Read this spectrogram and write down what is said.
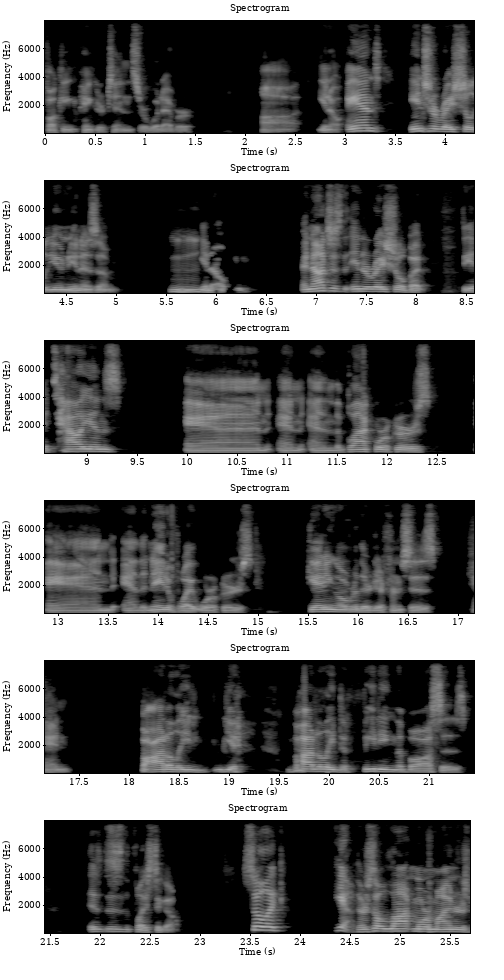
fucking Pinkertons or whatever, uh, you know, and interracial unionism, Mhm. you know, and not just the interracial, but the Italians and and and the black workers and and the native white workers getting over their differences and bodily bodily defeating the bosses. Is this is the place to go. So like yeah there's a lot more minors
